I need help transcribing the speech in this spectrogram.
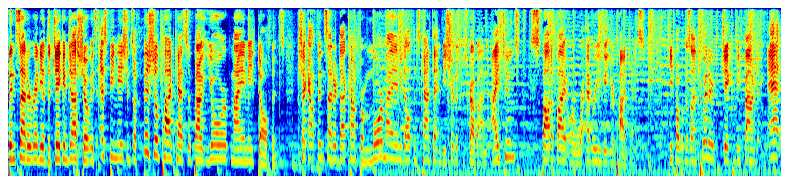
Phinsider Radio, the Jake and Josh Show, is SB Nation's official podcast about your Miami Dolphins. Check out Phinsider.com for more Miami Dolphins content and be sure to subscribe on iTunes, Spotify, or wherever you get your podcasts. Keep up with us on Twitter. Jake can be found at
